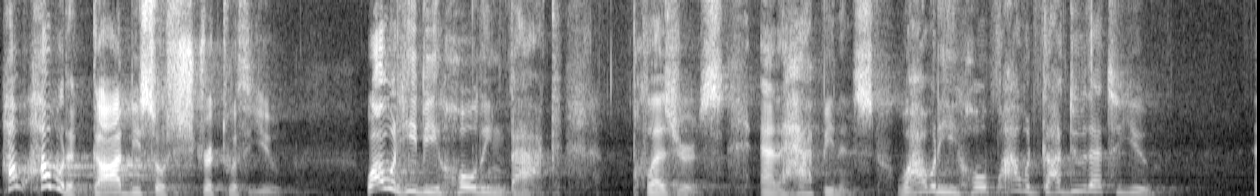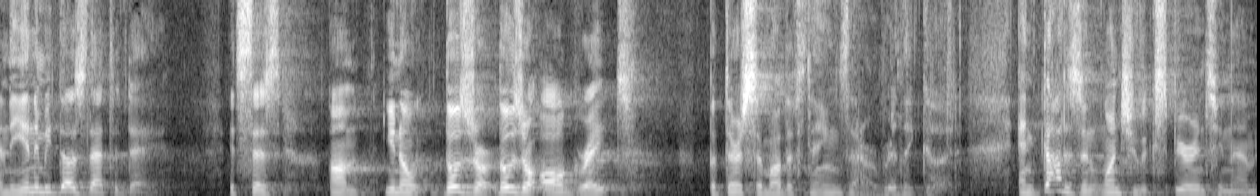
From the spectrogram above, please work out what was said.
How, how would a God be so strict with you? Why would he be holding back pleasures and happiness? Why would he hold, why would God do that to you? And the enemy does that today. It says, um, you know, those are, those are all great but there's some other things that are really good. And God doesn't want you experiencing them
